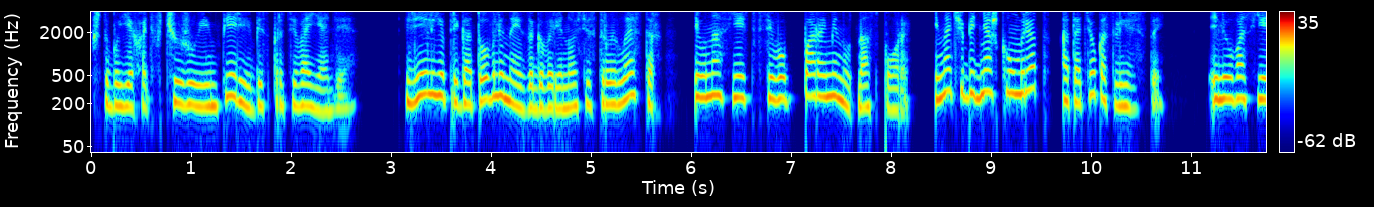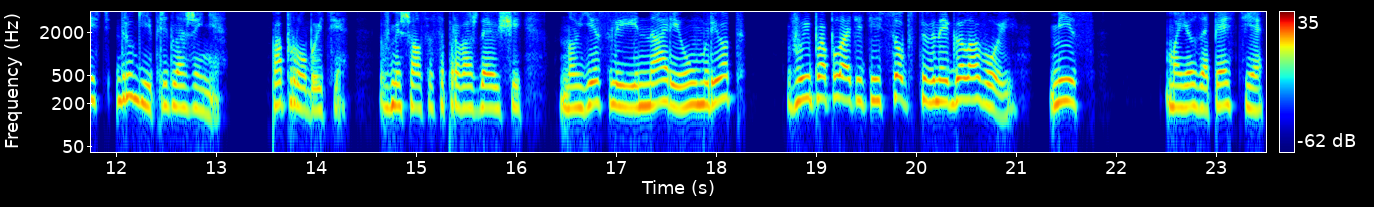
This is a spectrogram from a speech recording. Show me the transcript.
чтобы ехать в чужую империю без противоядия. Зелье приготовлено и заговорено сестрой Лестер, и у нас есть всего пара минут на споры, иначе бедняжка умрет от отека слизистой. Или у вас есть другие предложения? Попробуйте, — вмешался сопровождающий. Но если Инари умрет, вы поплатитесь собственной головой, мисс... Моё запястье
